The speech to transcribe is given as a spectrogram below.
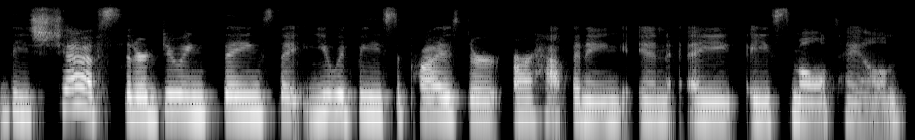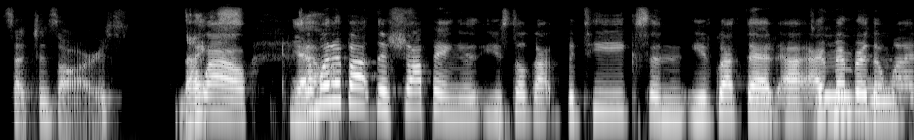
these chefs that are doing things that you would be surprised are, are happening in a, a small town such as ours Nice. Wow. Yeah. And what about the shopping? You still got boutiques and you've got that. Uh, I remember the one.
